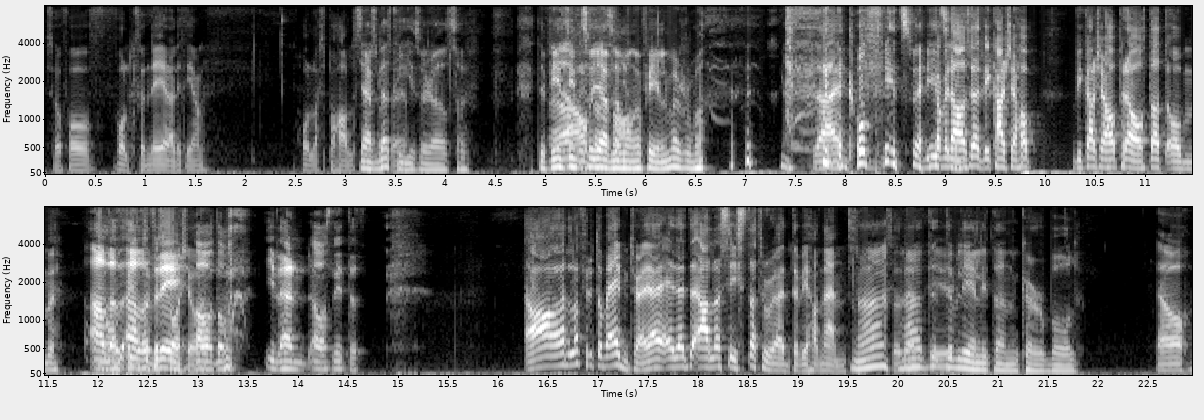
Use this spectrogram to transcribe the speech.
Så får folk fundera lite grann. Hållas på halsen Jävla teaser alltså. Det finns Ja, inte så vad jävla många filmer som har Nej, gått in space. vi kan väl avslöja att vi kanske har, vi kanske har pratat om Alla, alla tre av dem i det här avsnittet. Ja, alla förutom en tror jag. Det- Det allra sista tror jag inte vi har nämnt. Nej, Så nej, det det blir en liten curveball. Ja,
